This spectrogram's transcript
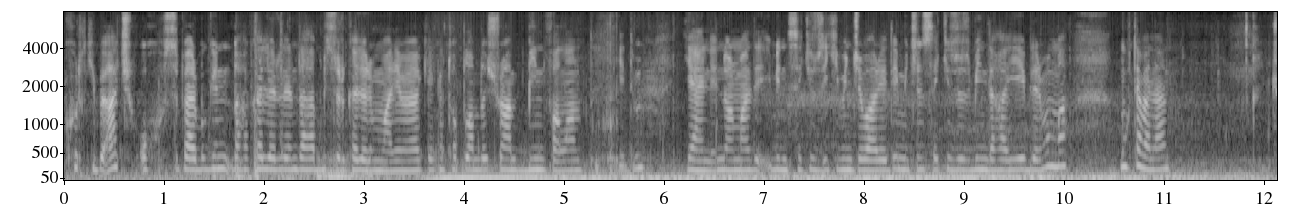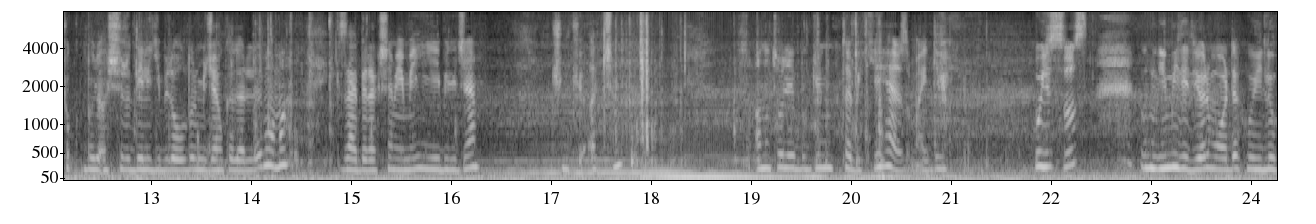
kurt gibi aç. Oh süper. Bugün daha kalorilerim daha bir sürü kalorim var yemek yerken. Toplamda şu an 1000 falan yedim. Yani normalde 1800-2000 civarı yediğim için 800 bin daha yiyebilirim ama muhtemelen çok böyle aşırı deli gibi doldurmayacağım kalorilerimi ama güzel bir akşam yemeği yiyebileceğim. Çünkü açım. Anatolia bugün tabii ki her zaman gibi huysuz. Ümit ediyorum orada huylu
